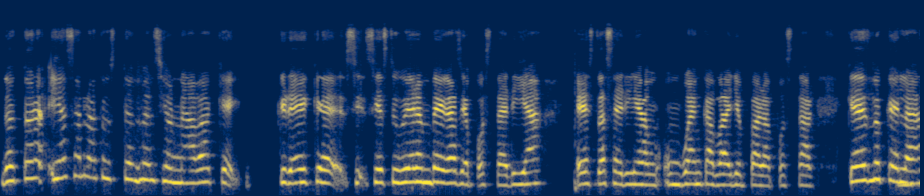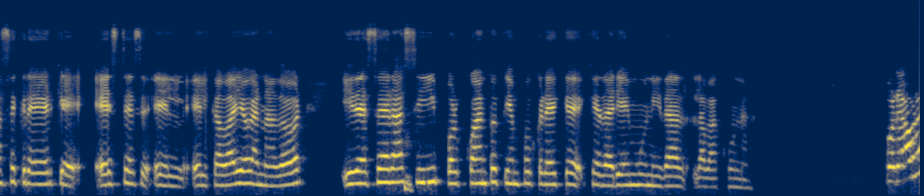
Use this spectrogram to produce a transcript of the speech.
Doctora, y hace rato usted mencionaba que cree que si, estuviera en Vegas y apostaría, esta sería un, buen caballo para apostar. ¿Qué es lo que le hace creer que este es el, caballo ganador? Y de ser así, ¿por cuánto tiempo cree que, que daría inmunidad la vacuna? Por ahora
